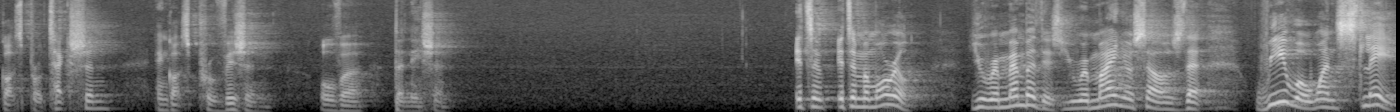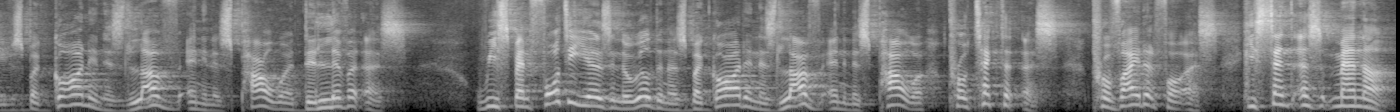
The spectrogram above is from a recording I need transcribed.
God's protection, and God's provision over the nation. It's a, it's a memorial. You remember this. You remind yourselves that we were once slaves, but God, in His love and in His power, delivered us. We spent 40 years in the wilderness, but God, in His love and in His power, protected us, provided for us. He sent us manna.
